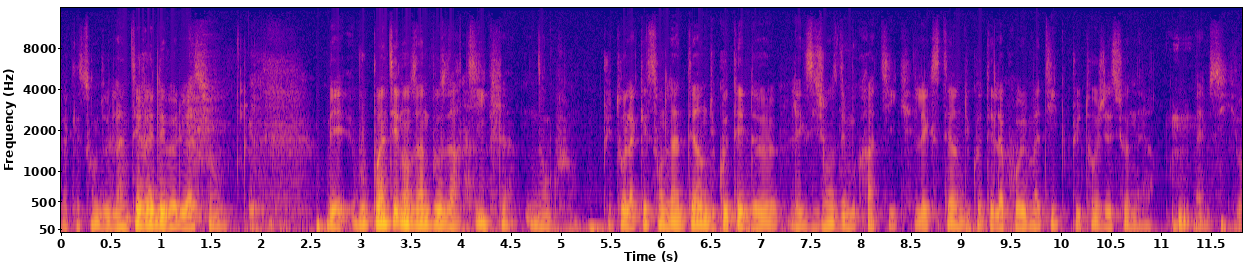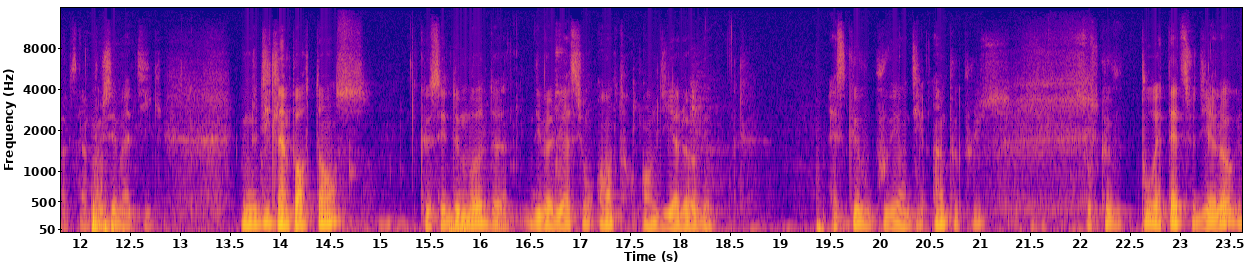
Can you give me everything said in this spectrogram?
la question de l'intérêt de l'évaluation. Mais vous pointez dans un de vos articles, donc plutôt la question de l'interne du côté de l'exigence démocratique, l'externe du côté de la problématique plutôt gestionnaire, mm. même si c'est un peu schématique. Vous nous dites l'importance que ces deux modes d'évaluation entrent en dialogue. Est-ce que vous pouvez en dire un peu plus sur ce que pourrait être ce dialogue?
